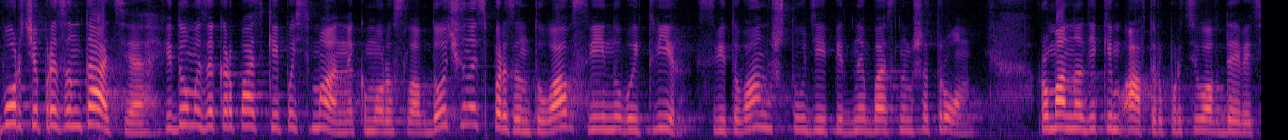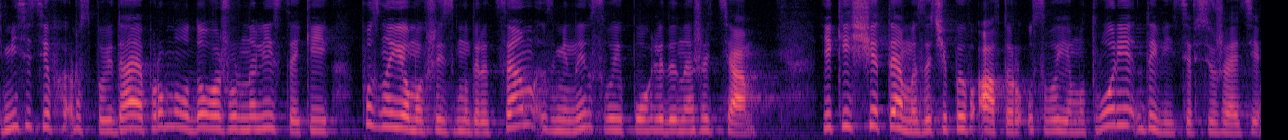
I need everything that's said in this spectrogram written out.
Творча презентація. Відомий закарпатський письменник Мирослав Дочинець презентував свій новий твір Світован студії під небесним шатром. Роман, над яким автор працював 9 місяців, розповідає про молодого журналіста, який, познайомившись з мудрецем, змінив свої погляди на життя. Які ще теми зачепив автор у своєму творі? Дивіться в сюжеті.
